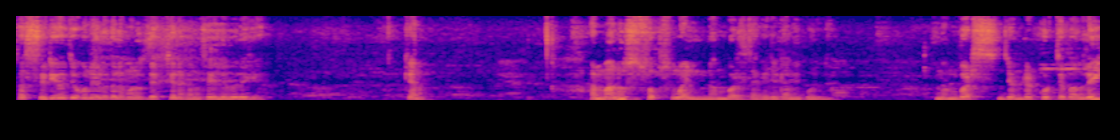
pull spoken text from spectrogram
তার সিরিয়াল যখন এলো তাহলে মানুষ দেখছে না কেন সেই লেভেলে গিয়ে? কেন? আর মানুষ সবসময় নাম্বারস দেখে, যেটা আমি বললাম। নাম্বারস জেনারেট করতে পারলেই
